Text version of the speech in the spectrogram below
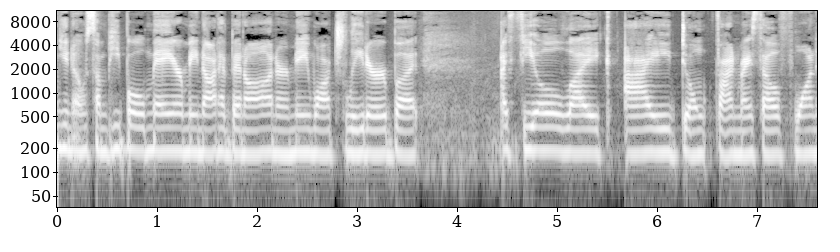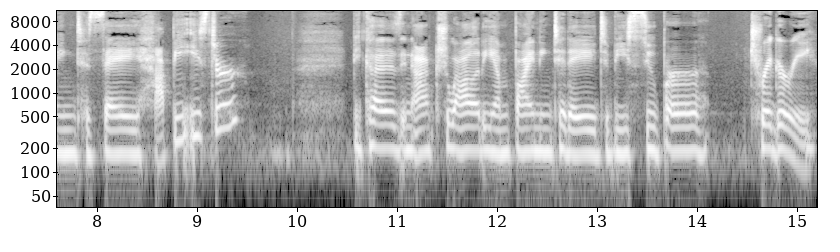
you know, some people may or may not have been on or may watch later, but I feel like I don't find myself wanting to say happy Easter because in actuality, I'm finding today to be super triggery.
